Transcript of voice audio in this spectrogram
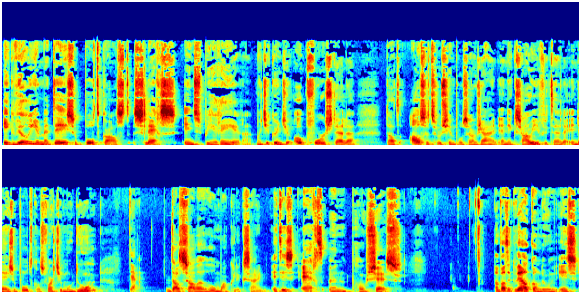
Ik wil je met deze podcast slechts inspireren. Want je kunt je ook voorstellen dat als het zo simpel zou zijn en ik zou je vertellen in deze podcast wat je moet doen, dat zou wel heel makkelijk zijn. Het is echt een proces. Maar wat ik wel kan doen is,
